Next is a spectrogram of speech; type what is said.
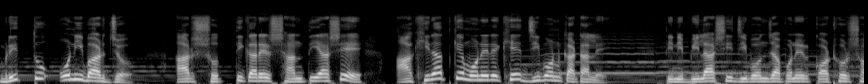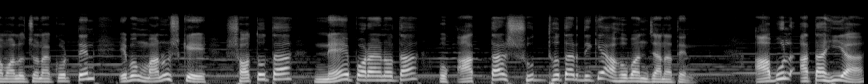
মৃত্যু অনিবার্য, আর সত্যিকারের শান্তি আসে আখিরাতকে মনে রেখে জীবন কাটালে। তিনি বিলাসী জীবনযাপনের কঠোর সমালোচনা করতেন এবং মানুষকে সততা, ন্যায়পরায়ণতা ও আত্মার শুদ্ধতার দিকে আহ্বান জানাতেন। আবুল আতাহিয়া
